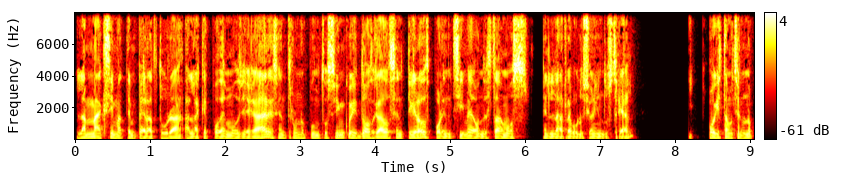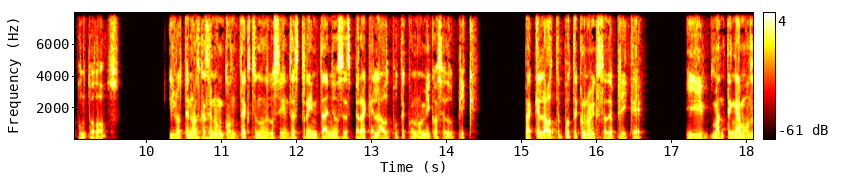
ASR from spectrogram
la máxima temperatura a la que podemos llegar es entre 1.5 y 2 grados centígrados por encima de donde estábamos en la revolución industrial. Hoy estamos en 1.2 y lo tenemos que hacer en un contexto en donde en los siguientes 30 años se espera que el output económico se duplique. Para que el output económico se duplique y mantengamos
